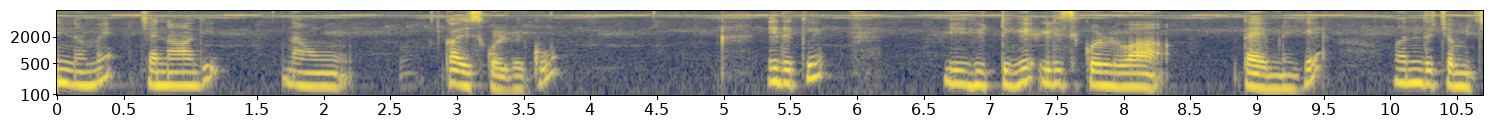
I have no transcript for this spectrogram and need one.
ಇನ್ನೊಮ್ಮೆ ಚೆನ್ನಾಗಿ ನಾವು ಕಾಯಿಸ್ಕೊಳ್ಬೇಕು. ಇದಕ್ಕೆ ಈ ಹಿಟ್ಟಿಗೆ ಇಳಿಸಿಕೊಳ್ಳುವ ಟೈಮ್ನಿಗೆ ಒಂದು ಚಮಚ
